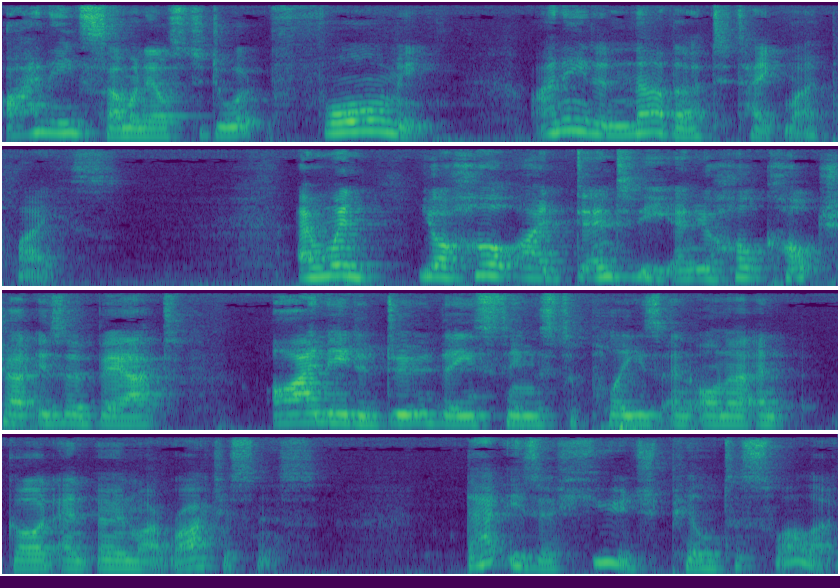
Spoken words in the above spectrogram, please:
I need someone else to do it for me. I need another to take my place. And when your whole identity and your whole culture is about, I need to do these things to please and honor and God and earn my righteousness, that is a huge pill to swallow.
